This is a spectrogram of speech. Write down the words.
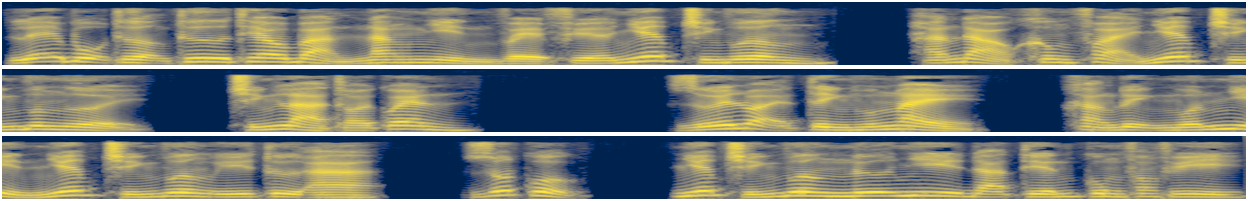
Lễ bộ thượng thư theo bản năng nhìn về phía nhiếp chính vương, hắn đảo không phải nhiếp chính vương người, chính là thói quen. Dưới loại tình huống này, khẳng định muốn nhìn nhiếp chính vương ý tư A, rốt cuộc, nhiếp chính vương nữ nhi đã tiến cung phong phi,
